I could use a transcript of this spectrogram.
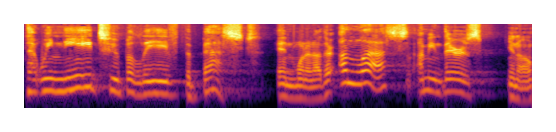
that we need to believe the best in one another, unless, I mean, there's, you know,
